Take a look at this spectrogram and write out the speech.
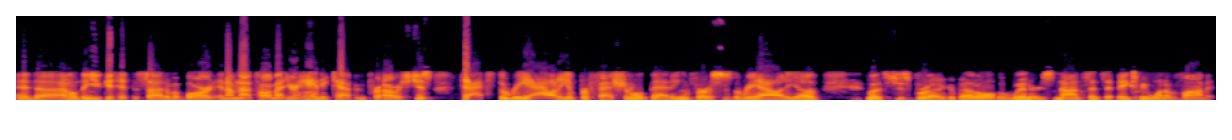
And uh, I don't think you could hit the side of a barn. And I'm not talking about your handicapping prowess. Just that's the reality of professional betting versus the reality of let's just brag about all the winners nonsense that makes me want to vomit.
